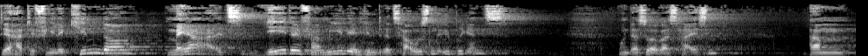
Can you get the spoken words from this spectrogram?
Der hatte viele Kinder, mehr als jede Familie in Hildritzhausen übrigens. Und das soll was heißen. Ähm,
